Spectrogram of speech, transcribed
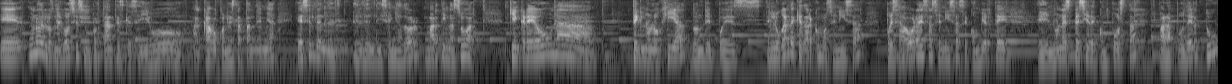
Eh, uno de los negocios importantes que se llevó a cabo con esta pandemia es el del, el del diseñador Martin Azúa, quien creó una tecnología donde pues en lugar de quedar como ceniza, pues ahora esa ceniza se convierte en una especie de composta para poder tú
